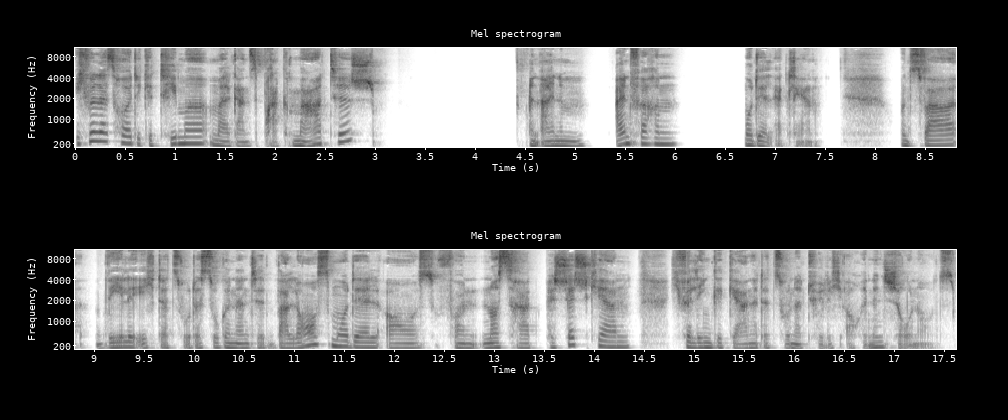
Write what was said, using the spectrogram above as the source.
Ich will das heutige Thema mal ganz pragmatisch an einem einfachen Modell erklären. Und zwar wähle ich dazu das sogenannte Balance-Modell aus von Nosrat Pescheshkian. Ich verlinke gerne dazu natürlich auch in den Show Notes.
